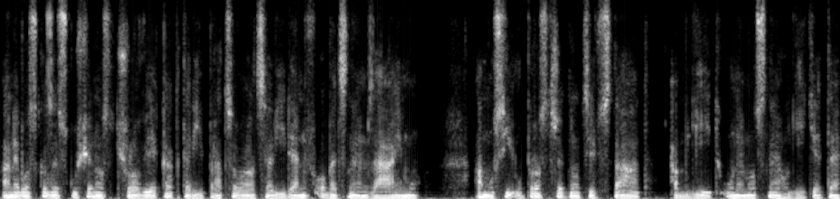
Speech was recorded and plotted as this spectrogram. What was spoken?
A nebo skrze zkušenost člověka, který pracoval celý den v obecném zájmu a musí uprostřed noci vstát a bdít u nemocného dítěte,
